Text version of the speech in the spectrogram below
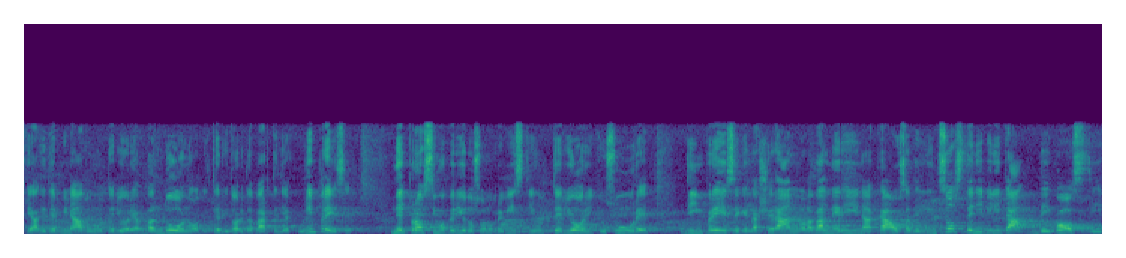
che ha determinato un ulteriore abbandono del territorio da parte di alcune imprese. Nel prossimo periodo sono previsti ulteriori chiusure di imprese che lasceranno la Valnerina a causa dell'insostenibilità dei costi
